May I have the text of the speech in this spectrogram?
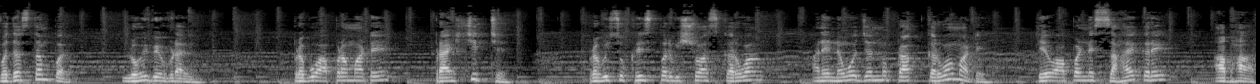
વધસ્તંભ પર લોહી વેવડાવ્યું પ્રભુ આપણા માટે પ્રાયશ્ચિત છે. પ્રભુ ઈસુ ખ્રિસ્ત પર વિશ્વાસ કરવા અને નવો જન્મ પ્રાપ્ત કરવા માટે દેવ આપણને સહાય કરે. આભાર.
